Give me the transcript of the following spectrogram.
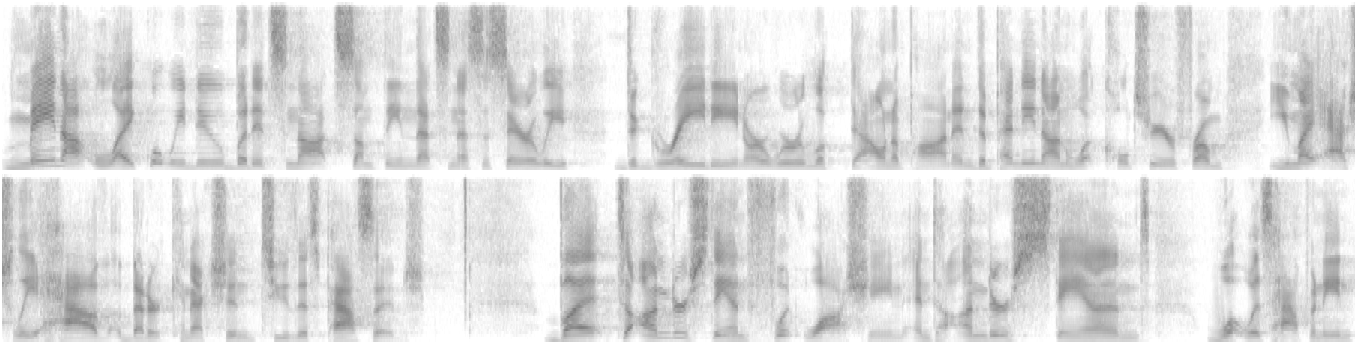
may not like what we do, but it's not something that's necessarily degrading or we're looked down upon. And depending on what culture you're from, you might actually have a better connection to this passage. But to understand foot washing and to understand what was happening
